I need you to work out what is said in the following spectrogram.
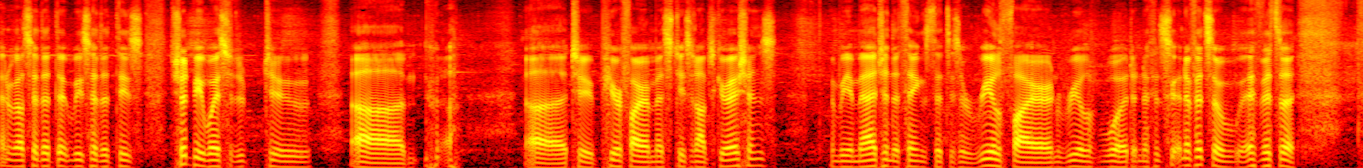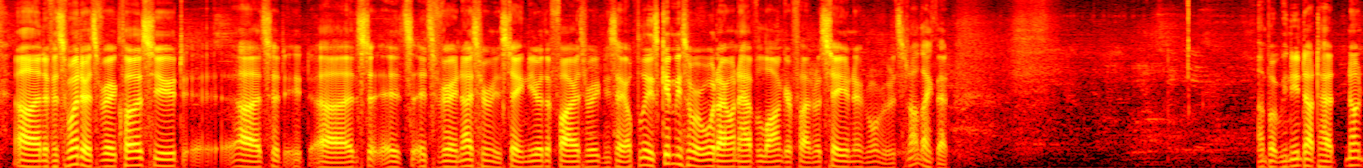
and we also that, that we said that these should be ways to to uh, uh, to purify our misdeeds and obscurations. And we imagine the things that there's a real fire and real wood, and if it's and if it's a if it's a uh, and if it's winter, it's very close. You, uh, it's, it, uh, it's it's it's very nice for me staying near the fire. So you can say, "Oh, please give me some more wood. I want to have a longer fire. To stay near more wood." It's not like that. Uh, but we need not to have, not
